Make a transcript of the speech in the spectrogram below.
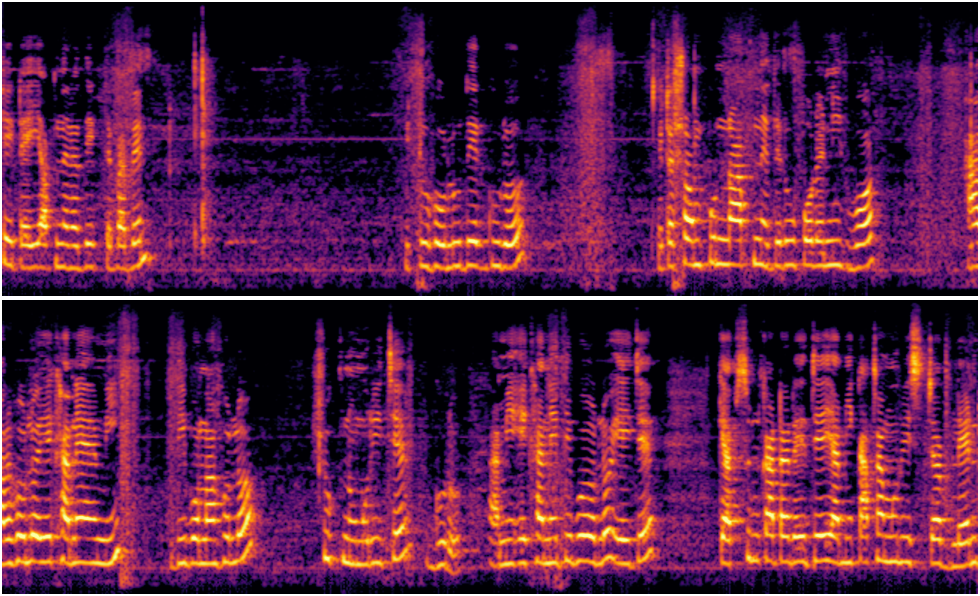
সেটাই আপনারা দেখতে পাবেন। একটু হলুদের গুঁড়ো, এটা সম্পূর্ণ আপনাদের উপরে নির্ভর। আর হলো এখানে আমি দিব না হলো শুকনো মরিচের গুঁড়ো। আমি এখানে দিব হলো এই যে ক্যাপসুল কাটারে যেই আমি কাঁচামরিচটা ব্লেন্ড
